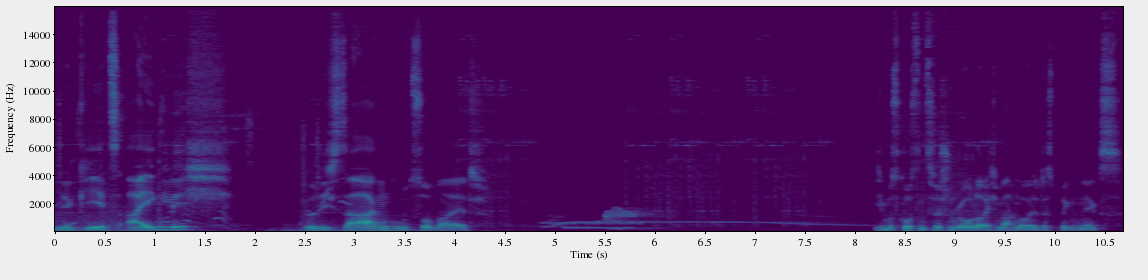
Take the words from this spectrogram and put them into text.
Mir geht's eigentlich, würde ich sagen, gut soweit. Ich muss kurz einen Zwischenroller ich machen, Leute, das bringt nichts.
